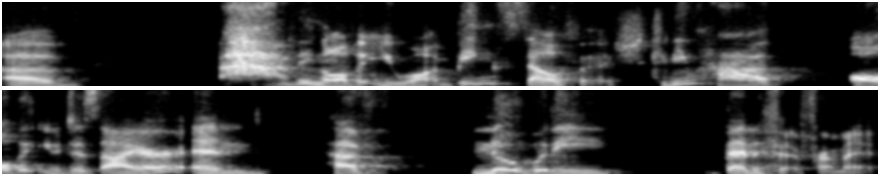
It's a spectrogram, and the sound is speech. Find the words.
of having all that you want? Being selfish. Can you have all that you desire and have nobody benefit from it?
